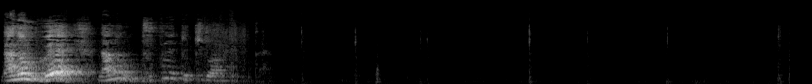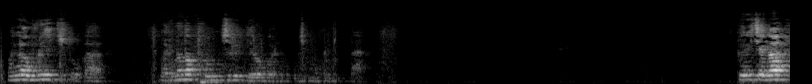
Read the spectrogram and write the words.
나는 왜, 나는 누구에게 기도하고 있는가? 오늘날 우리의 기도가 얼마나 본질을 잃어버렸는지 모릅니다. 그래서 제가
